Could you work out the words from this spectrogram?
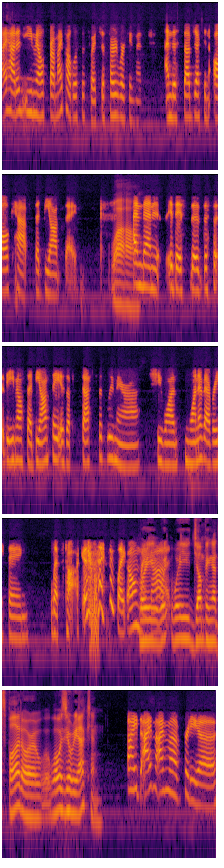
I had an email from my publicist, who I just started working with, and the subject in all caps said Beyonce. Wow. And then it, it, this, the, the, the email said, Beyonce is obsessed with Blumera. She wants one of everything. Let's talk. And I was like, oh my were you, God. Were, were you jumping at spot or what was your reaction? I, I'm I'm a pretty uh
